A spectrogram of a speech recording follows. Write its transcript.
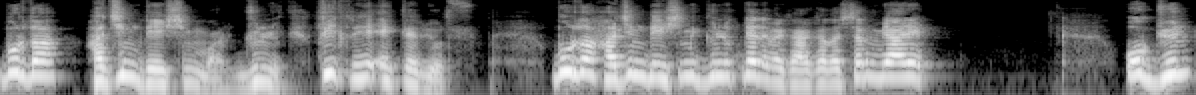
Burada hacim değişimi var günlük. Filtreyi ekle diyoruz. Burada hacim değişimi günlük ne demek arkadaşlarım? Yani o gün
